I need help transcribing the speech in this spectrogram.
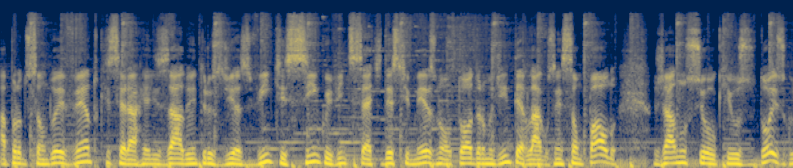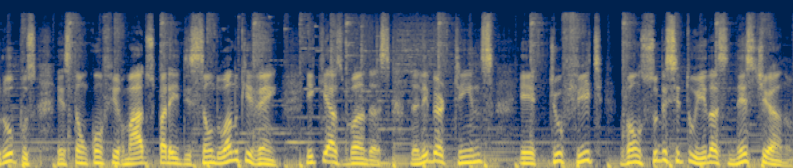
A produção do evento, que será realizado entre os dias 25 e 27 deste mês no Autódromo de Interlagos, em São Paulo, já anunciou que os dois grupos estão confirmados para a edição do ano que vem e que as bandas The Libertines e Two Feet vão substituí-las neste ano.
